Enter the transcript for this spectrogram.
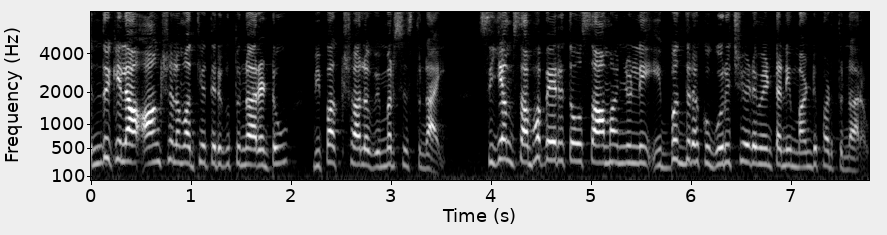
ఎందుకిలా ఆంక్షల మధ్య తిరుగుతున్నారంటూ విపక్షాలు విమర్శిస్తున్నాయి. సీఎం సభ పేరుతో సామాన్యుల్ని ఇబ్బందులకు గురి చేయడమేంటని మండిపడుతున్నారు.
